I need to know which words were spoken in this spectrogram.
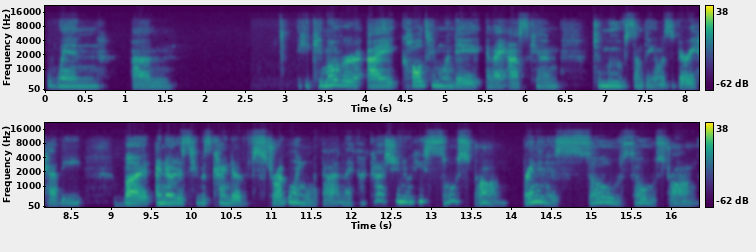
when um he came over, I called him one day and I asked him to move something that was very heavy. But I noticed he was kind of struggling with that. And I thought, gosh, you know, he's so strong. Brandon is so, so strong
